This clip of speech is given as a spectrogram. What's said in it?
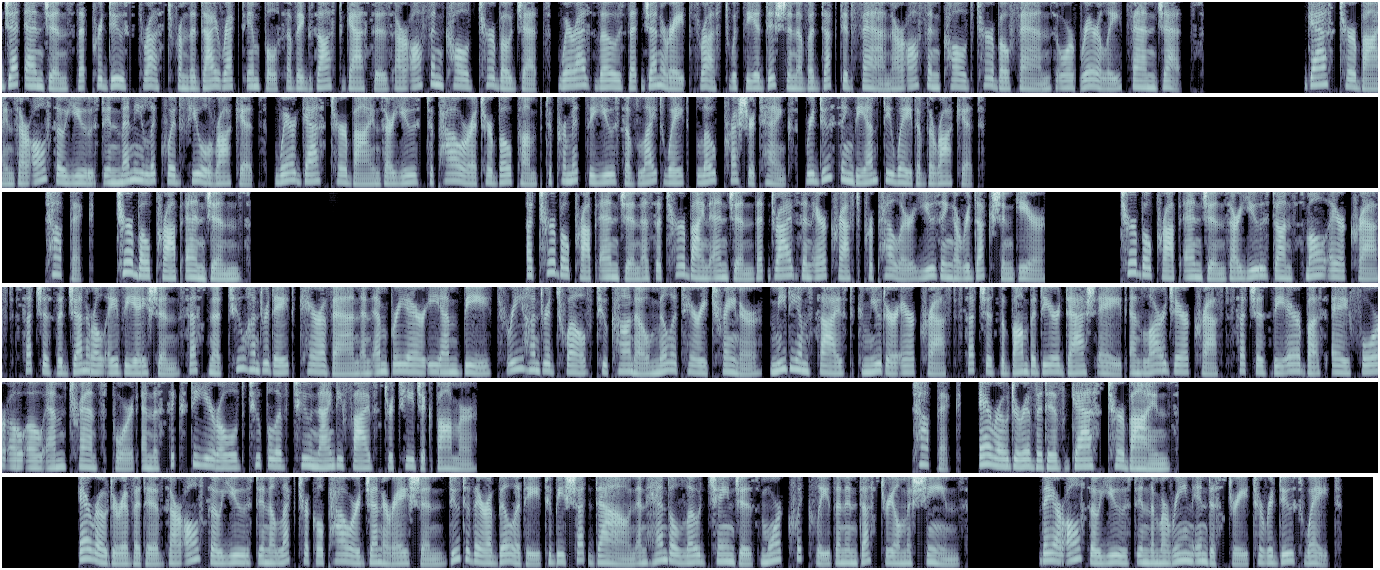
Jet engines that produce thrust from the direct impulse of exhaust gases are often called turbojets, whereas those that generate thrust with the addition of a ducted fan are often called turbofans or rarely fan jets. Gas turbines are also used in many liquid fuel rockets, where gas turbines are used to power a turbopump to permit the use of lightweight, low-pressure tanks, reducing the empty weight of the rocket. Turboprop engines A turboprop engine is a turbine engine that drives an aircraft propeller using a reduction gear. Turboprop engines are used on small aircraft such as the General Aviation Cessna 208 Caravan and Embraer EMB 312 Tucano military trainer, medium-sized commuter aircraft such as the Bombardier Dash 8 and large aircraft such as the Airbus A400M Transport and the 60-year-old Tupolev Tu-95 strategic bomber. Topic: Aeroderivative gas turbines. Aeroderivatives are also used in electrical power generation due to their ability to be shut down and handle load changes more quickly than industrial machines. They are also used in the marine industry to reduce weight.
